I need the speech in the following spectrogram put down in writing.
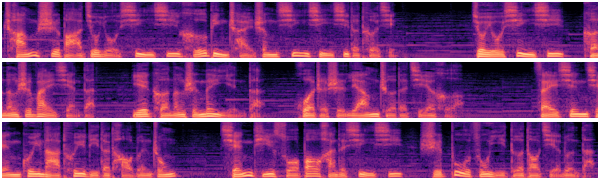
尝试把旧有信息合并产生新信息的特性。旧有信息可能是外显的，也可能是内隐的，或者是两者的结合。在先前归纳推理的讨论中，前提所包含的信息是不足以得到结论的，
